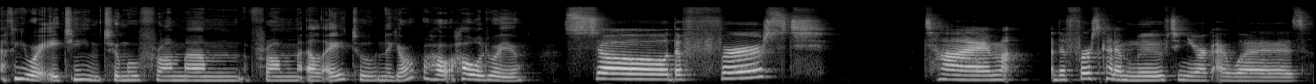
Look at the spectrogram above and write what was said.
I think you were 18 to move from um, from LA to New York. How how old were you? So the first time the first kind of move to New York, I was,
